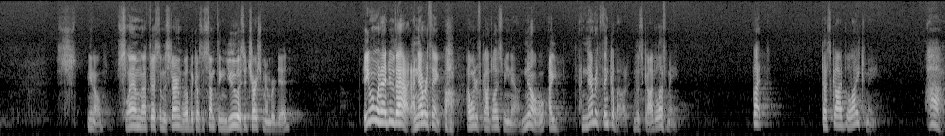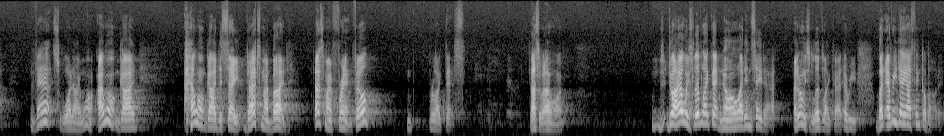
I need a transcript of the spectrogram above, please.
you know, slam my fist on the steering wheel because it's something you as a church member did. Even when I do that, I never think, oh, I wonder if God loves me now. No, I, I never think about it. Does God love me? But does God like me? Ah, that's what I want. I want God, I want God to say, that's my bud. That's my friend. Phil, we're like this. That's what I want. Do I always live like that? No, I didn't say that. I don't always live like that. Every, but every day I think about it.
